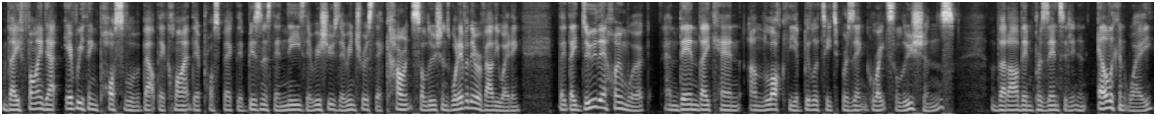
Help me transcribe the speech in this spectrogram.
They find out everything possible about their client, their prospect, their business, their needs, their issues, their interests, their current solutions, whatever they're evaluating. They, they do their homework and then they can unlock the ability to present great solutions that are then presented in an elegant way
